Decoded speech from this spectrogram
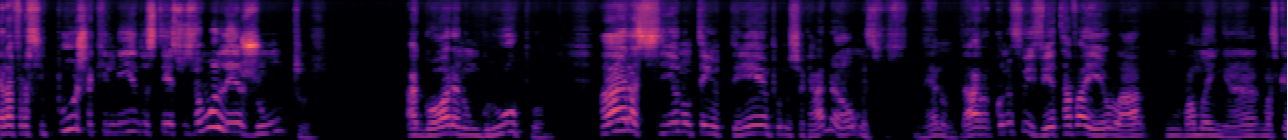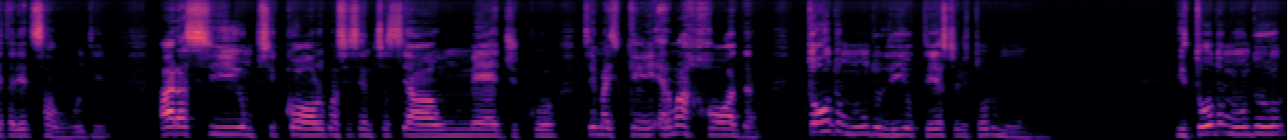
ela falou assim: puxa, que lindos textos, vamos ler juntos, agora num grupo. Ah, era assim, eu não tenho tempo, não sei o que. Ah, não, mas né, não dá. Quando eu fui ver, estava eu lá, uma manhã, numa secretaria de saúde. Araci, um psicólogo, um assistente social, um médico, não sei mais quem, era uma roda. Todo mundo lia o texto de todo mundo. E todo mundo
